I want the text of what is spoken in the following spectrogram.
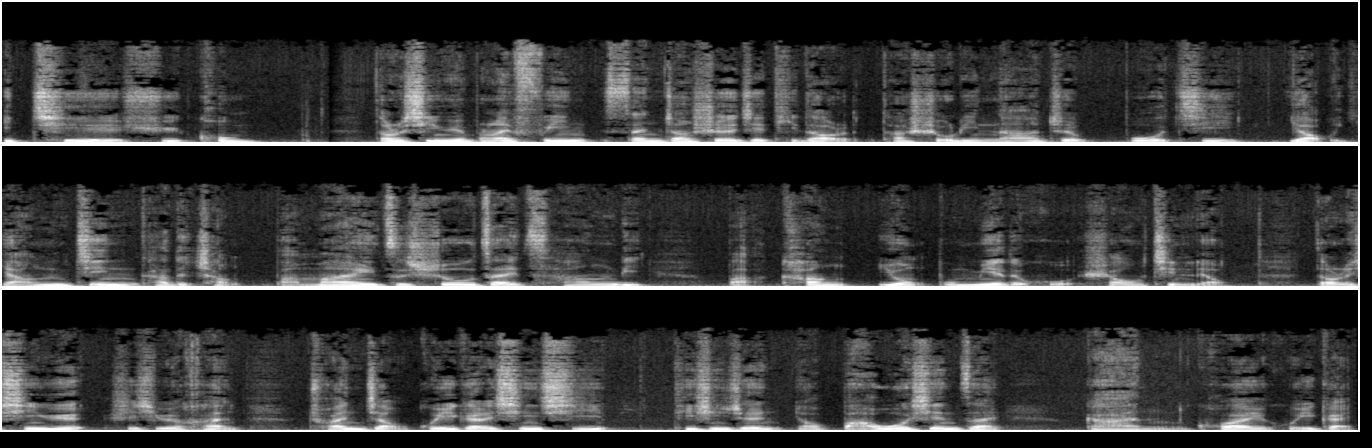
一切虚空。到了新约，本来福音三章十二节提到了，他手里拿着簸箕，要扬进他的场，把麦子收在仓里，把糠用不灭的火烧尽了。到了新约，是约翰传讲悔改的信息，提醒人要把握现在，赶快悔改，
